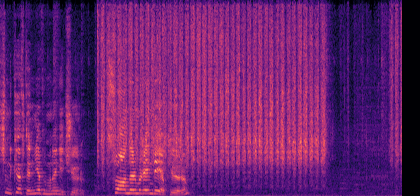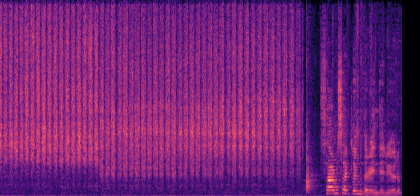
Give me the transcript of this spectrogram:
Şimdi köftenin yapımına geçiyorum. Soğanlarımı rende yapıyorum. Sarımsaklarımı da rendeliyorum.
